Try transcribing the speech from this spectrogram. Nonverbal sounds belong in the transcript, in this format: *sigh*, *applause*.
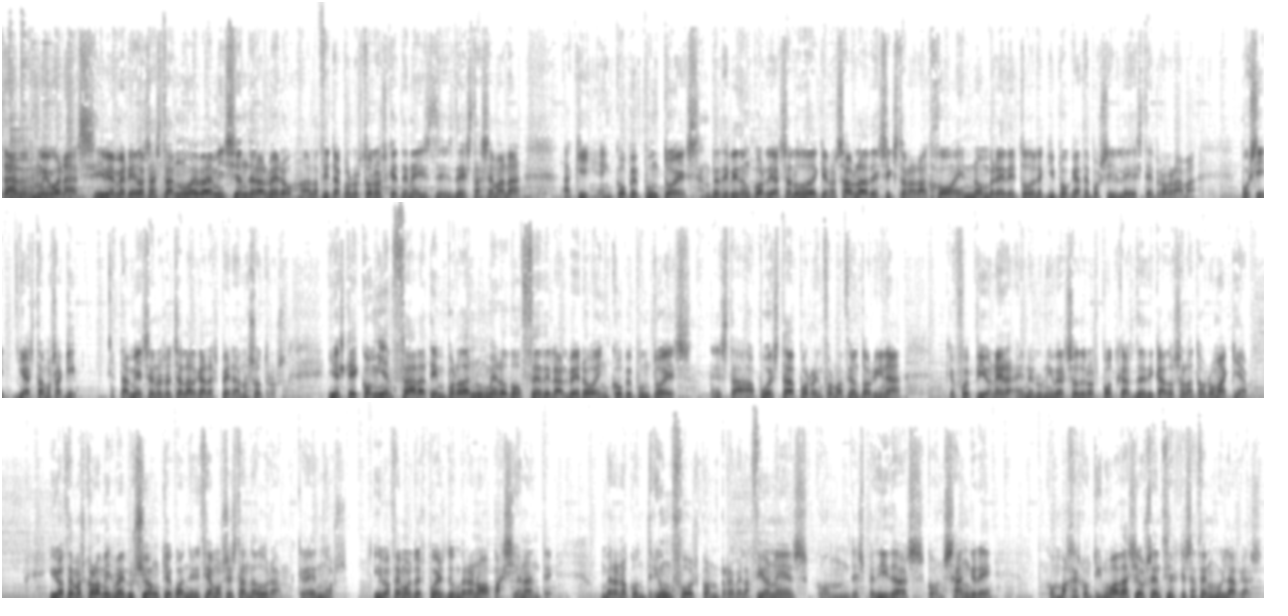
Tal? Muy buenas y bienvenidos a esta nueva emisión del Albero, a la cita con los toros que tenéis desde esta semana aquí en cope.es. Recibido un cordial saludo de que nos habla de Sixto Naranjo en nombre de todo el equipo que hace posible este programa. Pues sí, ya estamos aquí. También se nos echa larga la espera a nosotros. Y es que comienza la temporada número 12 del Albero en cope.es. Esta apuesta por la información taurina que fue pionera en el universo de los podcasts dedicados a la tauromaquia. Y lo hacemos con la misma ilusión que cuando iniciamos esta andadura, creednos. Y lo hacemos después de un verano apasionante. Un verano con triunfos, con revelaciones, con despedidas, con sangre, con bajas continuadas y ausencias que se hacen muy largas.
